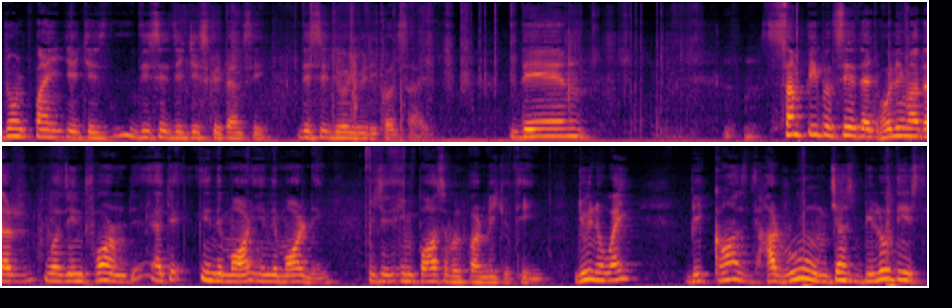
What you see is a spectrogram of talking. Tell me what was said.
don't mind it is this is the discrepancy. This is where we reconcile. Then some people say that Holy Mother was informed at, in, the mor- in the morning, which is impossible for me to think. Do you know why? Because her room just below this,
